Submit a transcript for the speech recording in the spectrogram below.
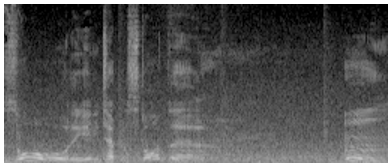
So, der Jedi-Tempel ist dort. äh. Hm.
